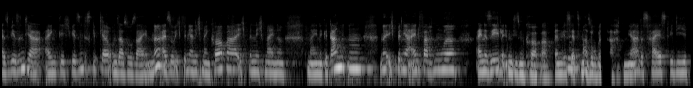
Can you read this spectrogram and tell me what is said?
also wir sind ja eigentlich, wir sind, es gibt ja unser So-Sein. Ne? Also ich bin ja nicht mein Körper, ich bin nicht meine, meine Gedanken. Ne? Ich bin ja einfach nur eine Seele in diesem Körper, wenn wir es jetzt mal so betrachten. Ja, das heißt, wie die,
